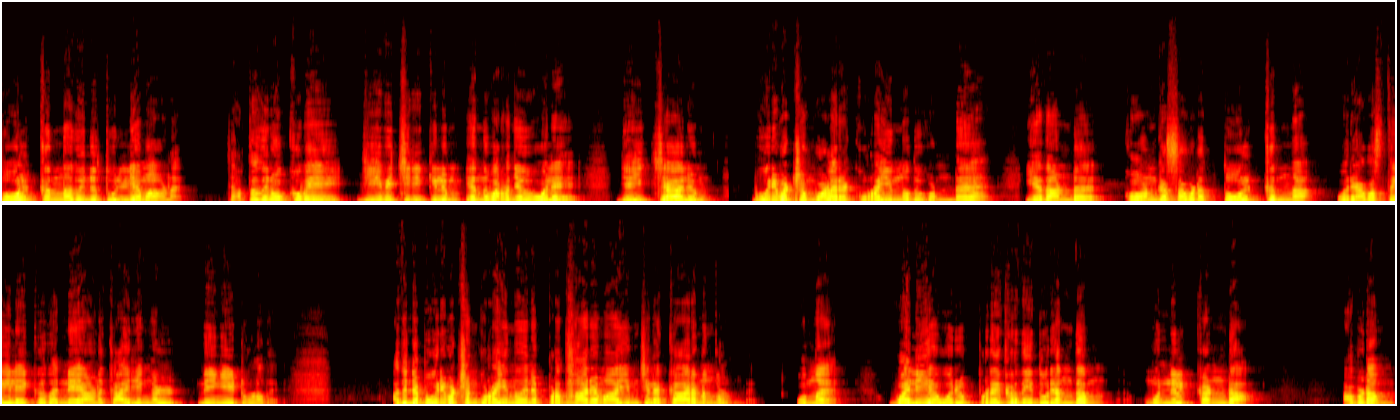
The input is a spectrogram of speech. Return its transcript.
തോൽക്കുന്നതിന് തുല്യമാണ്. ചത്തതിനൊക്കുമേ ജീവിച്ചിരിക്കലും എന്ന് പറഞ്ഞതുപോലെ ജയിച്ചാലും ഭൂരിപക്ഷം വളരെ കുറയുന്നത് കൊണ്ട് ഏതാണ്ട് കോൺഗ്രസ് അവിടെ തോൽക്കുന്ന ഒരവസ്ഥയിലേക്ക് തന്നെയാണ് കാര്യങ്ങൾ നീങ്ങിയിട്ടുള്ളത്. അതിന്റെ ഭൂരിപക്ഷം കുറയുന്നതിന് പ്രധാനമായും ചില കാരണങ്ങളുണ്ട്. ഒന്ന് വലിയ ഒരു പ്രകൃതി ദുരന്തം മുന്നിൽ കണ്ട അവിടം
